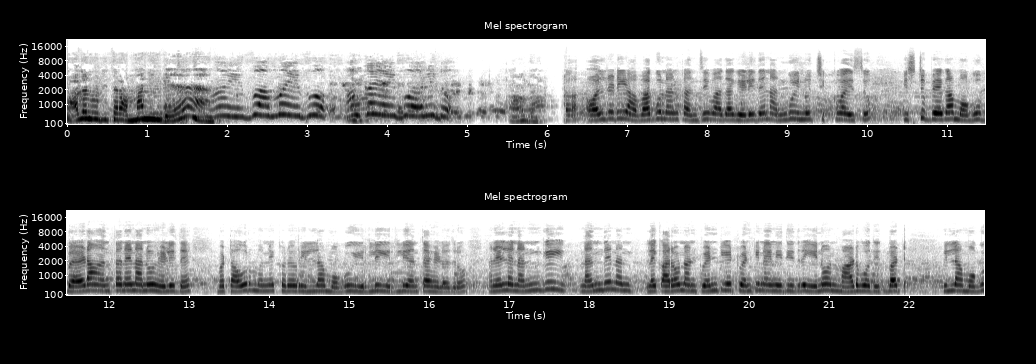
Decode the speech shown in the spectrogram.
ಕಾಲಲ್ಲಿ ಹೊಡಿತಾರ ಅಮ್ಮ ನಿಂಗೆ? ಹೌದಾ? ಆಲ್ರೆಡಿ ಅವಾಗೂ ನಾನು ಕನ್ಸೀವ್ ಆದಾಗ ಹೇಳಿದೆ. ನನಗೂ ಇನ್ನೂ ಚಿಕ್ಕ ವಯಸ್ಸು. ಇಷ್ಟು ಬೇಗ ಮಗು ಬೇಡ ಅಂತಲೇ ನಾನು ಹೇಳಿದೆ. ಬಟ್ ಅವ್ರ ಮನೆ ಕಡೆಯವ್ರು ಇಲ್ಲ, ಮಗು ಇರಲಿ ಇರಲಿ ಅಂತ ಹೇಳಿದ್ರು. ನಾನು ಹೇಳಿದೆ, ನನಗೆ ನಂದೇ ನನ್ನ ಲೈಕ್ ಅರೌಂಡ್ ನಾನು ಟ್ವೆಂಟಿ ಏಟ್ ಟ್ವೆಂಟಿ ನೈನ್ ಇದ್ದಿದ್ರೆ ಏನೋ ಒಂದು ಮಾಡ್ಬೋದಿತ್ತು. ಬಟ್ ಇಲ್ಲ ಮಗು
